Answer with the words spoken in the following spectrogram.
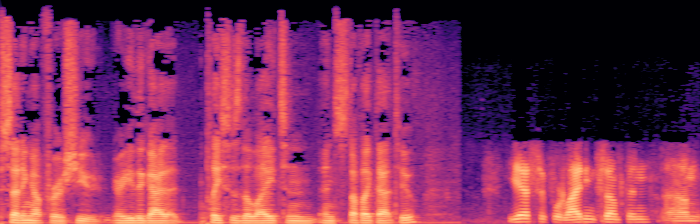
setting up for a shoot? Are you the guy that places the lights and, and stuff like that too? Yes, if we're lighting something, um, the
